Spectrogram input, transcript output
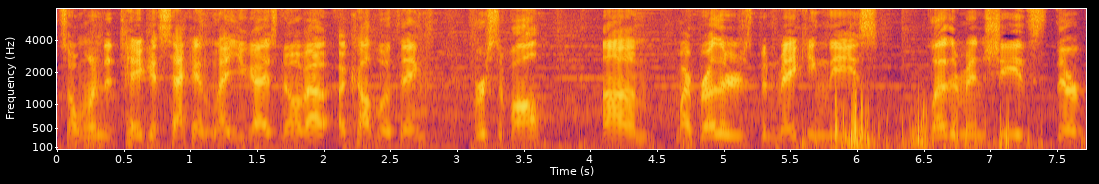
So I wanted to take a second and let you guys know about a couple of things. First of all um, my brother's been making these Leatherman sheaths. They're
